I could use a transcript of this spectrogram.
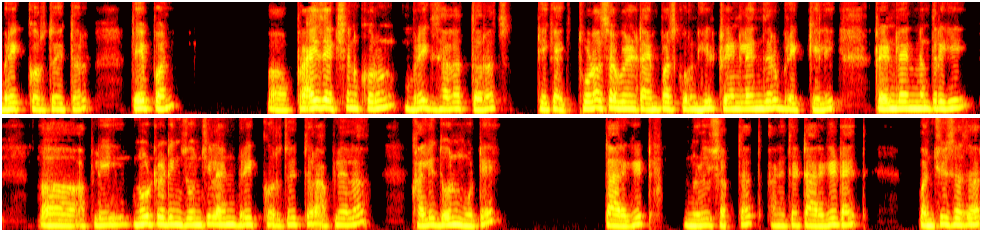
ब्रेक करतोय तर ते पण प्राइस ऍक्शन करून ब्रेक झाला तरच ठीक आहे. थोडासा वेळ टाइमपास करून ही ट्रेंड लाईन जर ब्रेक केली ट्रेंड लाईन नंतर ही आपली नो ट्रेडिंग झोनची लाईन ब्रेक करतोय तर आपल्याला खाली दोन मोठे टार्गेट मिळू शकतात. आणि ते टार्गेट आहेत पंचवीस हजार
